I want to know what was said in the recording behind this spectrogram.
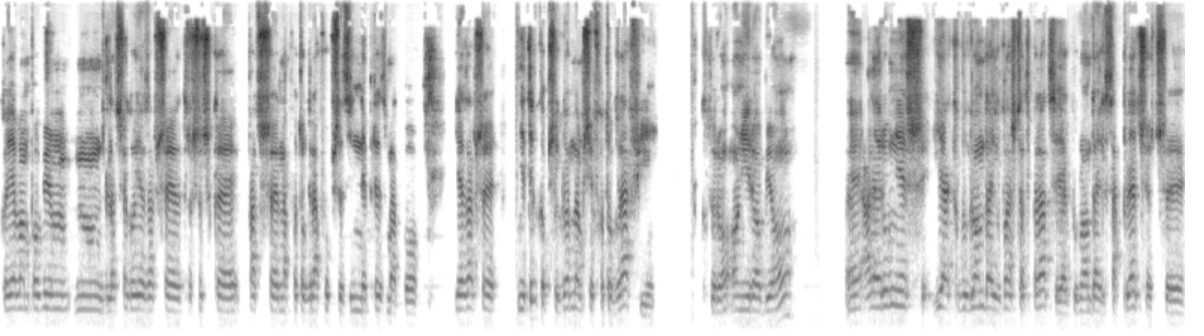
Tylko ja wam powiem, mm, dlaczego ja zawsze troszeczkę patrzę na fotografów przez inny pryzmat, bo ja zawsze nie tylko przyglądam się fotografii, którą oni robią, e, ale również jak wygląda ich warsztat pracy, jak wygląda ich zaplecze, czy,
